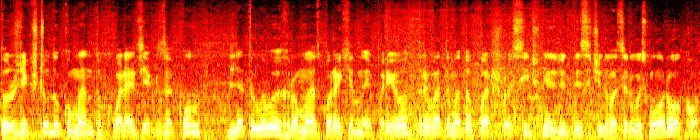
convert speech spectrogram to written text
Тож, якщо документ ухвалять як закон, для тилових громад перехідний період триватиме до 1 січня 2028 року.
